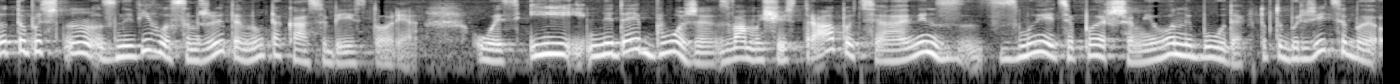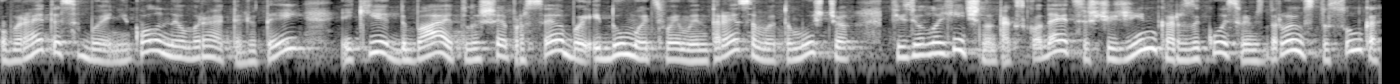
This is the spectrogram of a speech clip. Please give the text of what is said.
Ну тобто ну, з невігласом жити, ну така собі історія. Ось і не дай Боже, з вами щось трапиться, а він змиється першим, його не буде. Тобто бережіть себе, обирайте себе, ніколи не обирайте людей, які дбають лише про себе і думають своїми інтересами, тому що фізіологічно так складається, що жінка ризикує своїм здоров'ям в стосунках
